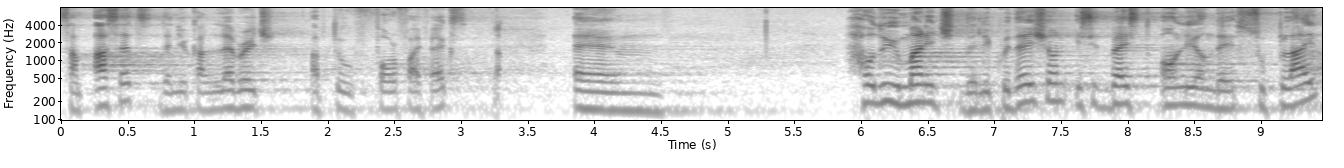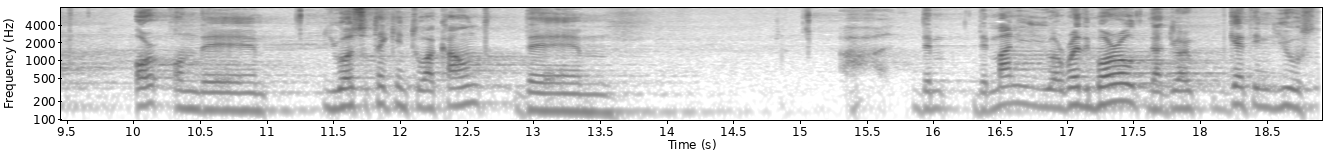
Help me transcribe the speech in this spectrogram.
some assets, then you can leverage up to 4 or 5x. Yeah. Um, how do you manage the liquidation? Is it based only on the supply or on the you also take into account the, um, uh, the, the money you already borrowed that you are getting used.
